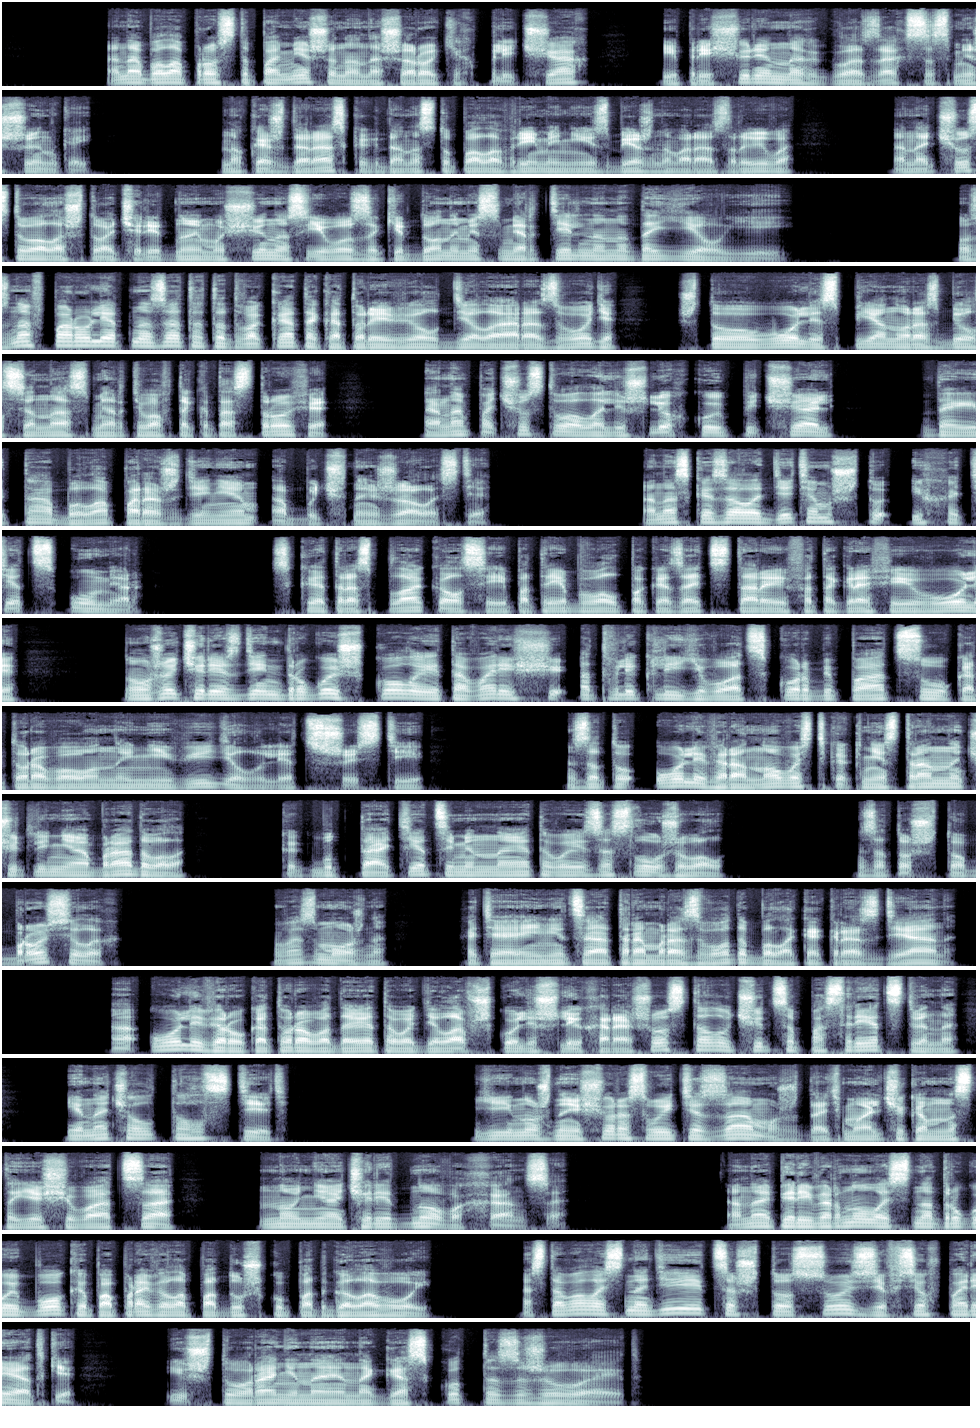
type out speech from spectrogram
Она была просто помешана на широких плечах и прищуренных глазах со смешинкой. Но каждый раз, когда наступало время неизбежного разрыва, она чувствовала, что очередной мужчина с его закидонами смертельно надоел ей. Узнав пару лет назад от адвоката, который вел дело о разводе, что Уоллес пьяну разбился насмерть в автокатастрофе, она почувствовала лишь легкую печаль, да и та была порождением обычной жалости. Она сказала детям, что их отец умер. Скэт расплакался и потребовал показать старые фотографии Воли, но уже через день-другой школы и товарищи отвлекли его от скорби по отцу, которого он и не видел лет с шести. Зато Оливера новость, как ни странно, чуть ли не обрадовала, как будто отец именно этого и заслуживал. За то, что бросил их? Возможно, хотя инициатором развода была как раз Диана. А Оливер, у которого до этого дела в школе шли хорошо, стал учиться посредственно и начал толстеть. Ей нужно еще раз выйти замуж, дать мальчикам настоящего отца — но не очередного Ханса. Она перевернулась на другой бок и поправила подушку под головой. Оставалось надеяться, что с Оззи все в порядке, и что раненая нога Скотта заживает.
